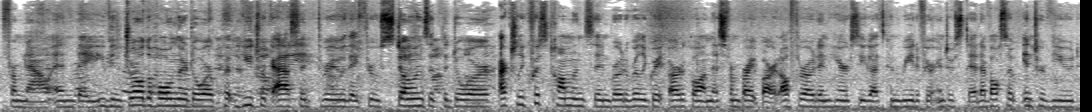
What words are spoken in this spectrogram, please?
from now, and they even drilled a hole in their door, put butyric acid through, they threw stones at the door. Actually, Chris Tomlinson wrote a really great article on this from Breitbart. I'll throw it in here so you guys can read if you're interested. I've also interviewed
